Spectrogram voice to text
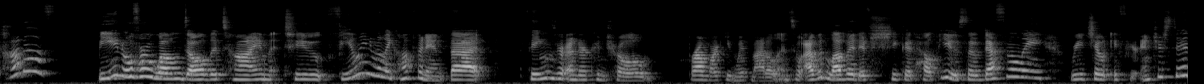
kind of being overwhelmed all the time to feeling really confident that things are under control from working with Madeline. So I would love it if she could help you. So definitely reach out if you're interested.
